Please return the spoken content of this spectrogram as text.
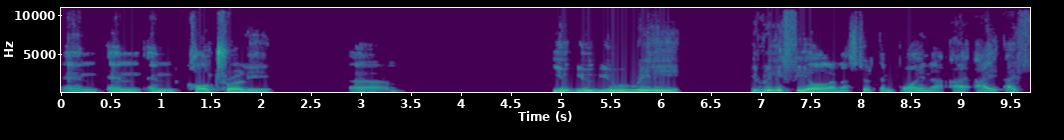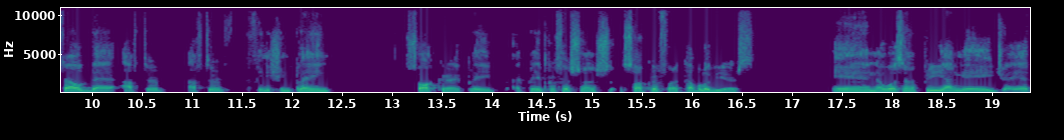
and and and culturally, um, you you you really you really feel at a certain point. I I I felt that after after finishing playing soccer, I played I played professional soccer for a couple of years, and I was in a pretty young age. I had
